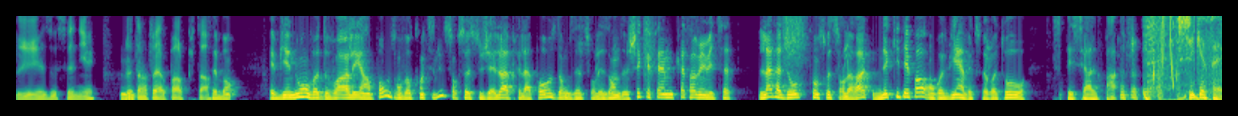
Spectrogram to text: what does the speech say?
les Esséniens. Je vais Hmm. t'en faire part plus tard. C'est bon. Eh bien, nous, on va devoir aller en pause. On va continuer sur ce sujet-là après la pause. Donc, vous êtes sur les ondes de Chic FM 88.7, la radio construite sur le rock. Ne quittez pas, on revient avec ce retour spécial Pâques. Chic FM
